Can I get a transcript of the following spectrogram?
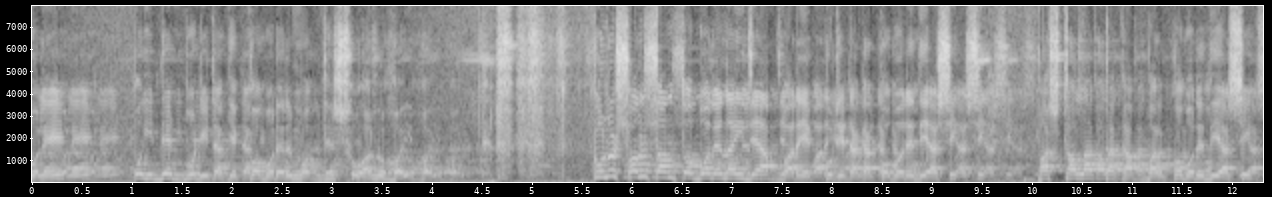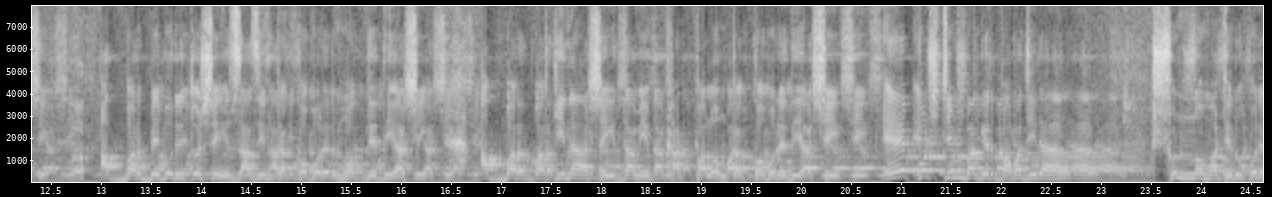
বলে ওই ডেড বডিটাকে কবরের মধ্যে শোয়ানো হয়। কোন সন্তান তো বলে নাই যে, আব্বারে এক কোটি টাকা কবরে দিয়ে আসি। পাঁচটা লাখ টাকা আব্বার কবরে দিয়ে আসি। আব্বার ব্যবহৃত সেই জাজিমটা কবরের মধ্যে দিয়ে আসি। আব্বার কিনা সেই দামি খাট পালংটা কবরে দিয়ে আসি। এ পশ্চিম বাগের বাবাজিরা শূন্য মাটির উপরে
